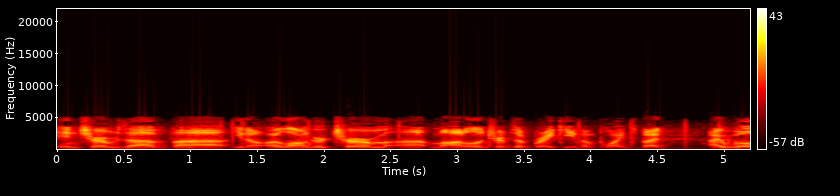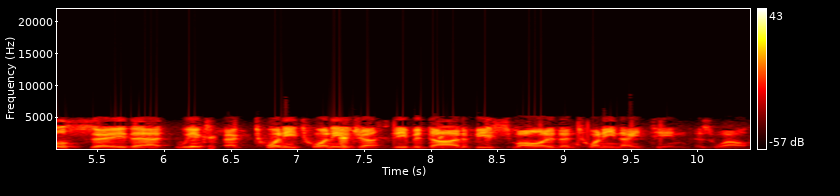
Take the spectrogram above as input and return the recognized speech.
in terms of uh you know our longer-term uh, model in terms of breakeven points. But I will say that we expect 2020 adjusted EBITDA to be smaller than 2019 as well.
